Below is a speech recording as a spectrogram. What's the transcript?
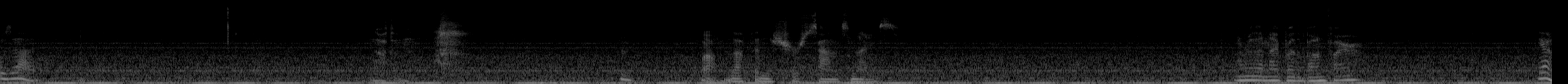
was that? Nothing. Well, nothing sure sounds nice. Remember that night by the bonfire? Yeah.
